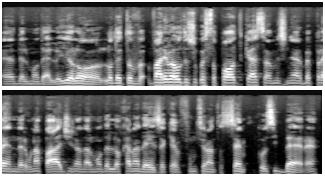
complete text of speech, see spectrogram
eh, del modello. Io l'ho, l'ho detto varie volte su questo podcast, ma bisognerebbe prendere una pagina dal modello canadese che ha funzionato sem- così bene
